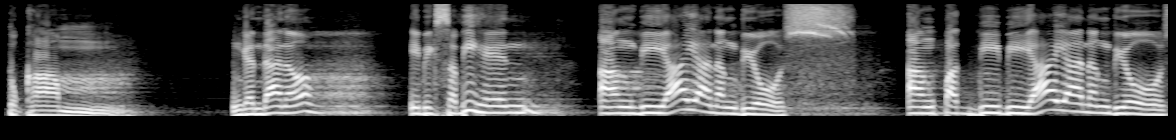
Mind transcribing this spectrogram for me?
to come. Ang ganda, no? Ibig sabihin, ang biyaya ng Diyos, ang pagbibiyaya ng Diyos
